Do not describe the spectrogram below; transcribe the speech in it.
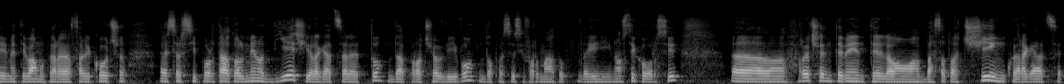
che mettevamo per fare il coach è essersi portato almeno 10 ragazze a letto da approccio al vivo, dopo essersi formato dai nostri corsi. Uh, recentemente l'ho abbassato a 5 ragazze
